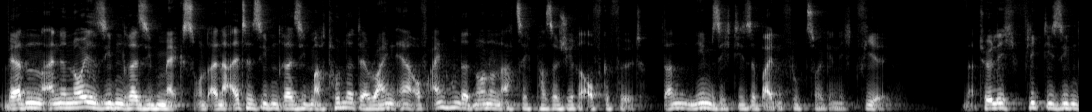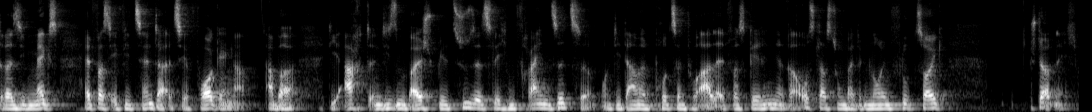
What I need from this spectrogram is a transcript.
Werden eine neue 737 MAX und eine alte 737-800 der Ryanair auf 189 Passagiere aufgefüllt, dann nehmen sich diese beiden Flugzeuge nicht viel. Natürlich fliegt die 737 MAX etwas effizienter als ihr Vorgänger, aber die acht in diesem Beispiel zusätzlichen freien Sitze und die damit prozentual etwas geringere Auslastung bei dem neuen Flugzeug stört nicht,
